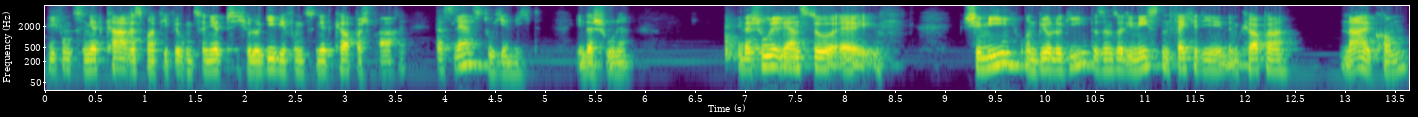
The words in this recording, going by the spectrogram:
wie funktioniert Charisma, wie funktioniert Psychologie, wie funktioniert Körpersprache. Das lernst du hier nicht in der Schule. In der Schule lernst du äh, Chemie und Biologie, das sind so die nächsten Fächer, die dem Körper nahe kommen.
